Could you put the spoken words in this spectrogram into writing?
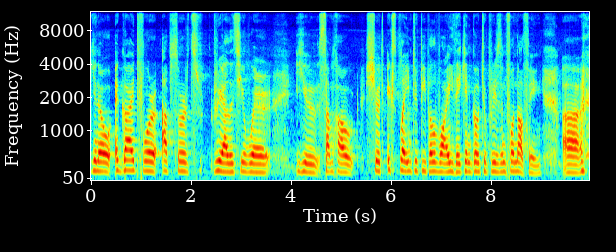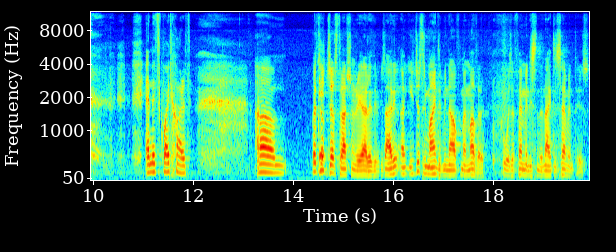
you know a guide for absurd reality where you somehow should explain to people why they can go to prison for nothing uh, and it's quite hard um, But it's not just Russian reality, because I, uh, you just reminded me now of my mother, who was a feminist in the 1970s.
